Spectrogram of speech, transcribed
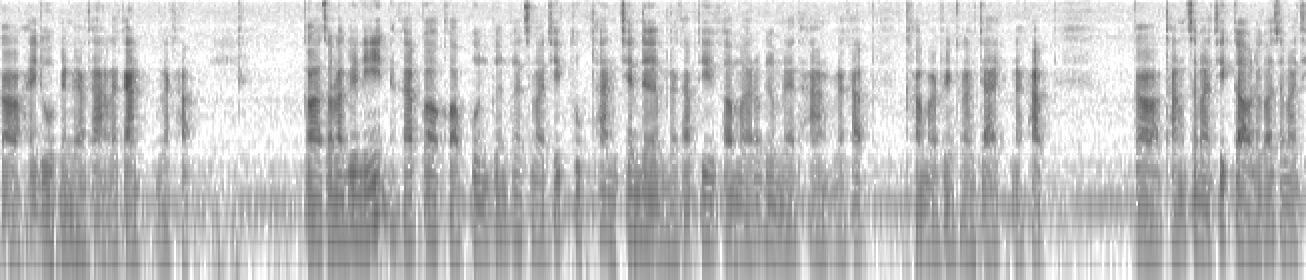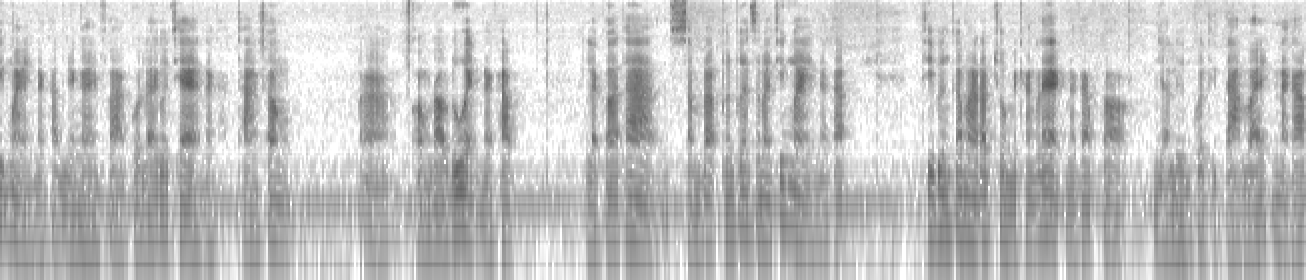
ก็ให้ดูเป็นแนวทางแล้วกันนะครับก็สำหรับวันนี้นะครับก็ขอบคุณเพื่อนๆสมาชิกทุกท่านเช่นเดิมนะครับ ที่เข้ามารับชมแนวทางนะครับ เข้ามาเป็นกำลังใจนะครับ ก็ทั้งสมาชิกเก่าแล้วก็สมาชิกใหม่นะครับยังไงฝากกดไลค์กดแชร์นะครับทางช่องอของเราด้วยนะครับ แล้วก็ถ้าสำหรับเพื่อนๆสมาชิกใหม่นะครับ ที่เพิ่งเข้ามารับชมเป็นครั้งแรกนะครับ ก็อย่าลืมกดติดตามไว้นะครับ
